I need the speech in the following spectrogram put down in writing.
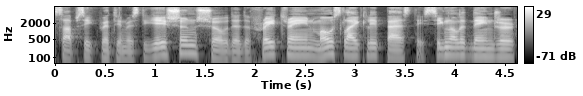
Subsequent investigation showed that the freight train most likely passed a signal at danger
